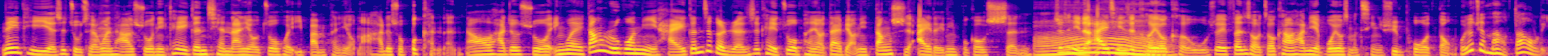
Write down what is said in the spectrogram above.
那一题，也是主持人问她说：“你可以跟前男友做回一般朋友吗？”她就说不可能。然后她就说：“因为当如果你还跟这个人是可以做朋友，代表你当时爱的一定不够深，啊、就是你的爱情是可有可无，所以分手之后看到他，你也不会有什么情绪波动。”我就觉得蛮有道理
